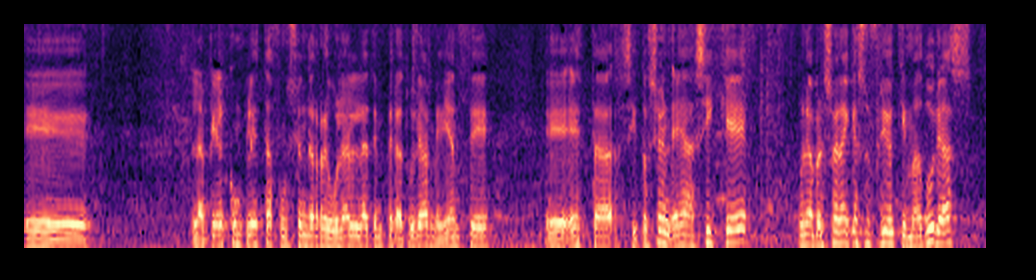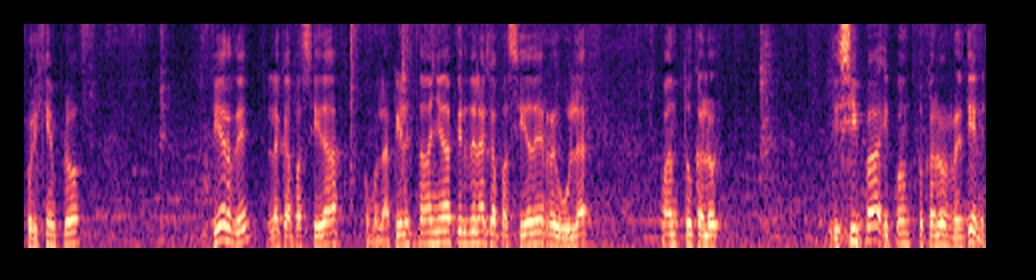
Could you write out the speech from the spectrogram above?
la piel cumple esta función de regular la temperatura mediante esta situación. Es así que una persona que ha sufrido quemaduras, por ejemplo, pierde la capacidad, como la piel está dañada, pierde la capacidad de regular cuánto calor disipa y cuánto calor retiene.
